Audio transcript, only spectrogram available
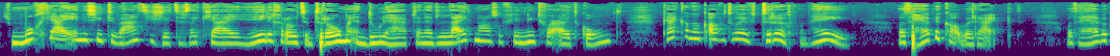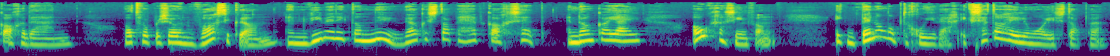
Dus mocht jij in de situatie zitten dat jij hele grote dromen en doelen hebt en het lijkt maar alsof je niet vooruit komt, kijk dan ook af en toe even terug van hé, hey, wat heb ik al bereikt? Wat heb ik al gedaan? Wat voor persoon was ik dan? En wie ben ik dan nu? Welke stappen heb ik al gezet? En dan kan jij ook gaan zien van ik ben al op de goede weg. Ik zet al hele mooie stappen.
